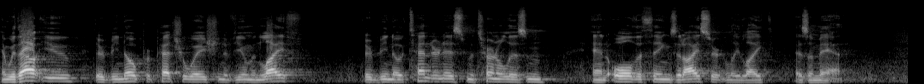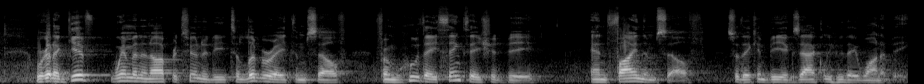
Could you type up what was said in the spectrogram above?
And without you, there'd be no perpetuation of human life, there'd be no tenderness, maternalism, and all the things that I certainly like as a man. We're going to give women an opportunity to liberate themselves from who they think they should be and find themselves so they can be exactly who they want to be.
